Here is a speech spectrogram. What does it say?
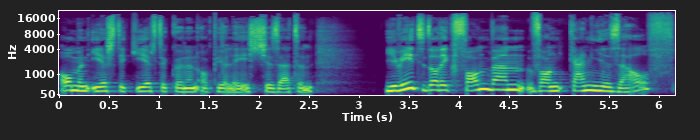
om een eerste keer te kunnen op je lijstje zetten. Je weet dat ik fan ben van ken jezelf.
